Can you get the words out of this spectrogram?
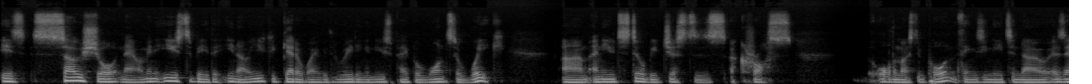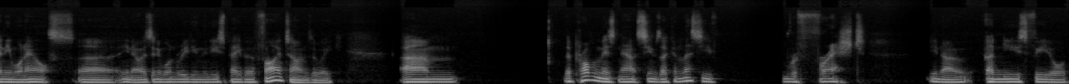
is so short now. I mean, it used to be that you know you could get away with reading a newspaper once a week, um, and you'd still be just as across all the most important things you need to know as anyone else. Uh, you know, as anyone reading the newspaper five times a week. Um, the problem is now it seems like unless you've refreshed, you know, a news feed or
